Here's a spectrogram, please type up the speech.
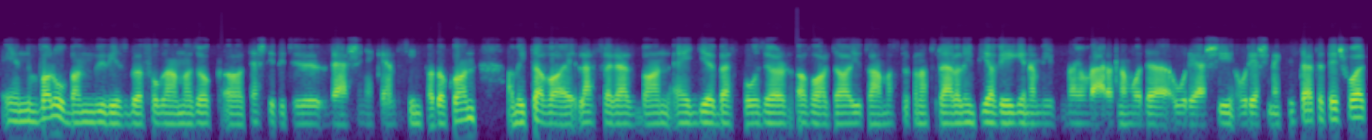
én valóban művészből fogalmazok a testépítő versenyeken, színpadokon, ami tavaly Las Vegasban egy Best Poser awarddal jutalmaztak a Natural Olimpia végén, ami nagyon váratlan volt, de óriási, óriási megtiszteltetés volt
